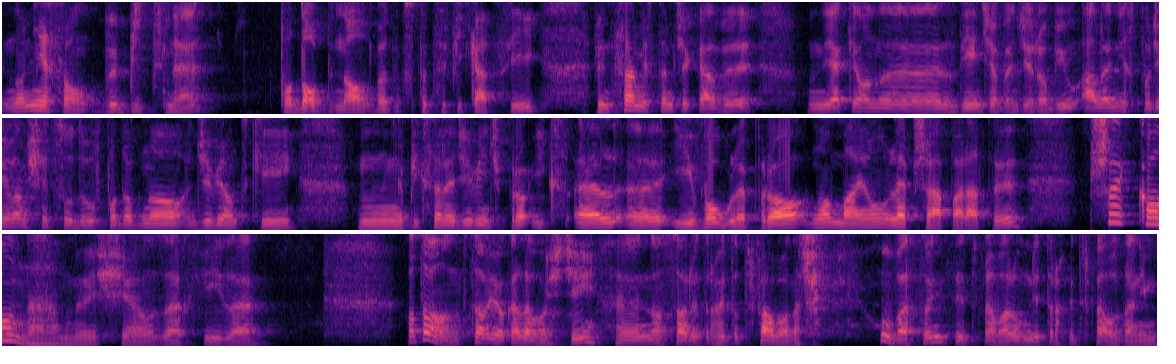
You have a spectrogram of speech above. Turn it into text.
no nie są wybitne, podobno, według specyfikacji, więc sam jestem ciekawy, jakie on zdjęcia będzie robił, ale nie spodziewam się cudów. Podobno dziewiątki mm, Pixele 9 Pro XL i w ogóle Pro no, mają lepsze aparaty. Przekonamy się za chwilę. Oto on w całej okazałości. E, No sorry, trochę to trwało, znaczy u Was to nic nie trwało, ale u mnie trochę trwało, zanim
